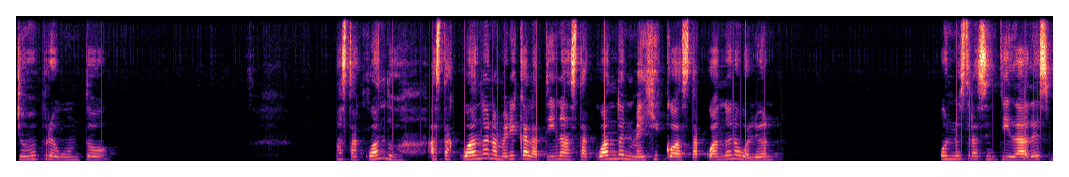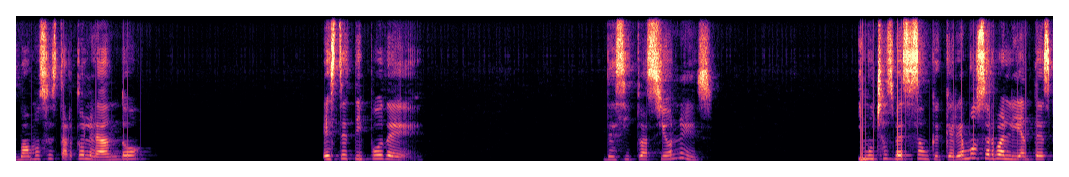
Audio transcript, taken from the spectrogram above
Yo me pregunto, ¿hasta cuándo? ¿Hasta cuándo en América Latina? ¿Hasta cuándo en México? ¿Hasta cuándo en Nuevo León? ¿O nuestras entidades vamos a estar tolerando este tipo de, de situaciones? Y muchas veces, aunque queremos ser valientes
